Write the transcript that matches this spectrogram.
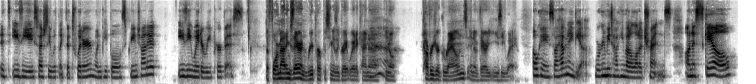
it's easy, especially with like the Twitter when people screenshot it. Easy way to repurpose. The formatting's there, and repurposing is a great way to kind of yeah. you know cover your grounds in a very easy way. Okay, so I have an idea. We're going to be talking about a lot of trends on a scale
